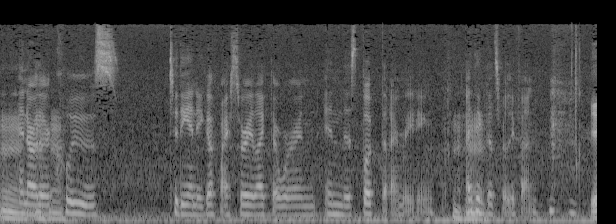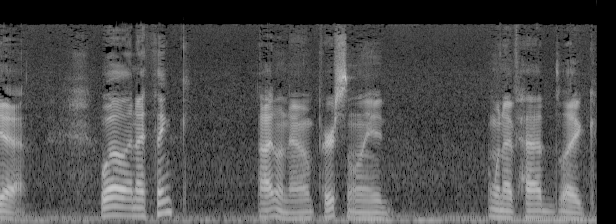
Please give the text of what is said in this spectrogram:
Mm, And are there mhm. clues to the ending of my story like there were in, in this book that I'm reading? I Mhm. think that's really fun. Yeah. Well, and I think I don't know, personally when I've had like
